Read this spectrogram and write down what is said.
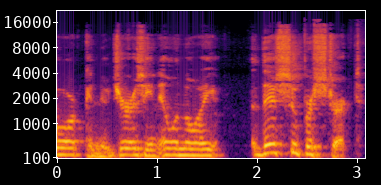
York and New Jersey and Illinois, they're super strict.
